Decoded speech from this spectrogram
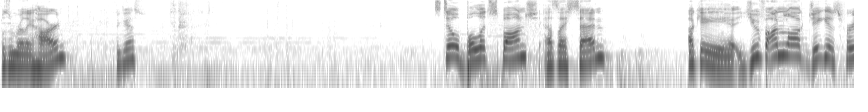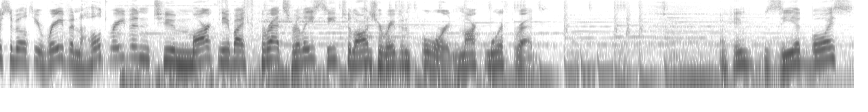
wasn't really hard, I guess. Still bullet sponge, as I said. Okay, you've unlocked Jacob's first ability, Raven. Hold Raven to mark nearby threats. Release Z to launch your Raven forward. And mark more threats. Okay, Z it, boys.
